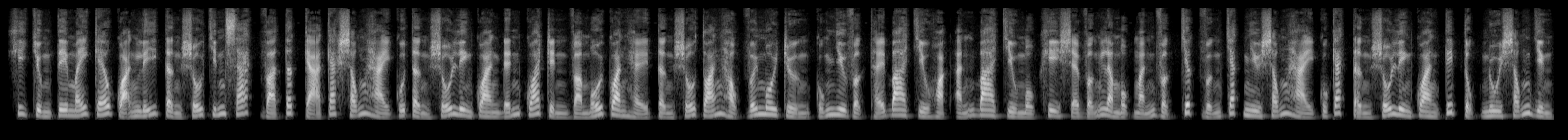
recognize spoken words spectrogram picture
Khi chùm tia máy kéo quản lý tần số chính xác và tất cả các sóng hài của tần số liên quan đến quá trình và mối quan hệ tần số toán học với môi trường cũng như vật thể ba chiều hoặc ảnh ba chiều một khi sẽ vẫn là một mảnh vật chất vững chắc như sóng hài của các tần số liên quan tiếp tục nuôi sóng dừng,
